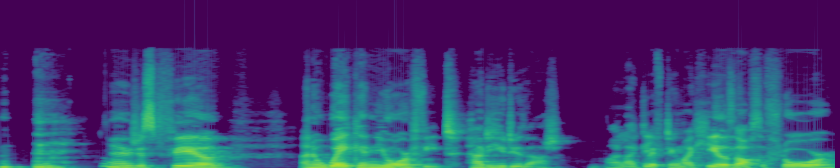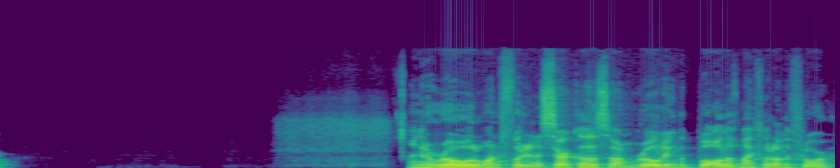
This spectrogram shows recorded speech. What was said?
you just feel and awaken your feet. How do you do that? I like lifting my heels off the floor. I'm going to roll one foot in a circle. So I'm rolling the ball of my foot on the floor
